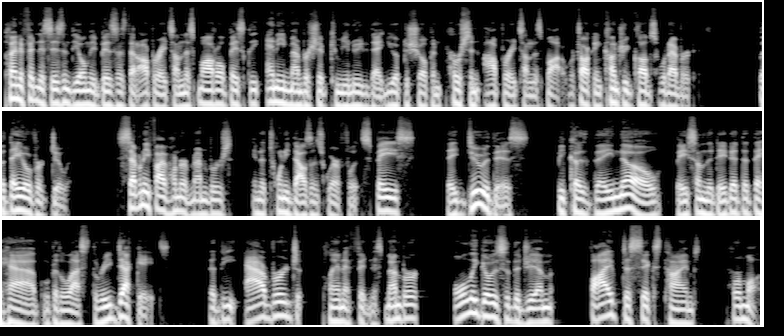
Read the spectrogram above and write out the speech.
Planet Fitness isn't the only business that operates on this model. Basically, any membership community that you have to show up in person operates on this model. We're talking country clubs, whatever it is, but they overdo it. 7,500 members in a 20,000 square foot space. They do this because they know, based on the data that they have over the last three decades, that the average Planet Fitness member only goes to the gym five to six times per month,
